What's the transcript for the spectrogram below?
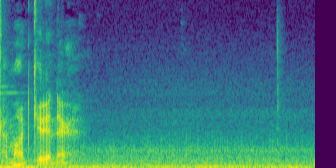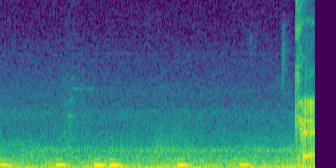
Come on, get in there. Okay.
